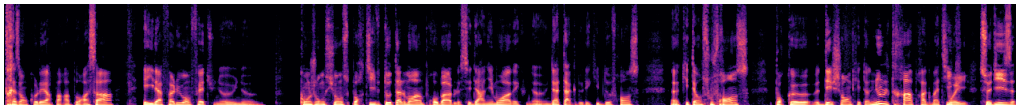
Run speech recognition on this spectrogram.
très en colère par rapport à ça. Et il a fallu en fait une, une conjonction sportive totalement improbable ces derniers mois avec une, attaque de l'équipe de France euh, qui était en souffrance pour que Deschamps, qui est un ultra pragmatique, se dise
